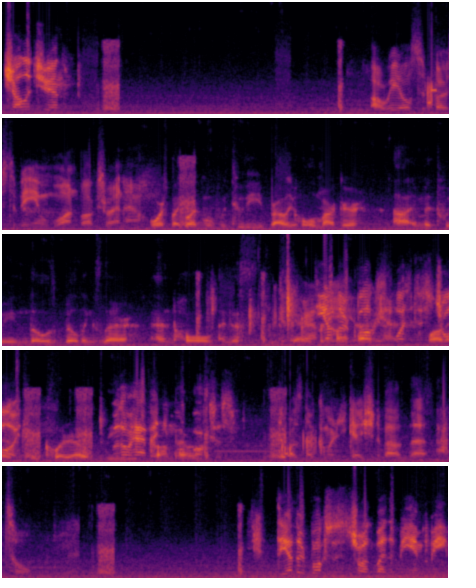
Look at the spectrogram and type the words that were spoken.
Charlie Chin. Are we all supposed to be in one box right now? Go ahead and move to the Bradley hold marker uh, in between those buildings there and hold and just scan The other box was destroyed. to clear out the We don't have any more boxes. There was no communication about that at all. The other box was destroyed by the BMP.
